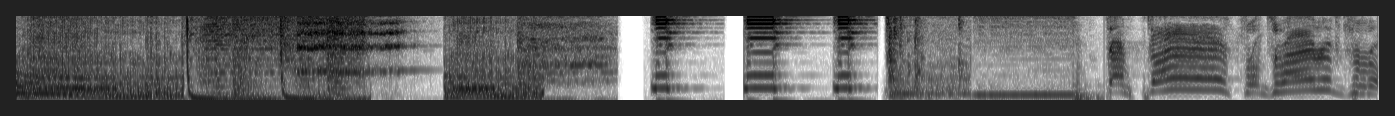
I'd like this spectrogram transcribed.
Субтитры сделал DimaTorzok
